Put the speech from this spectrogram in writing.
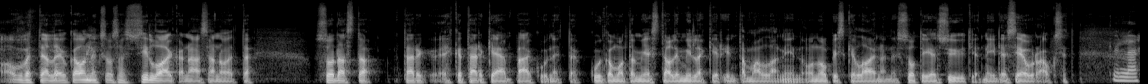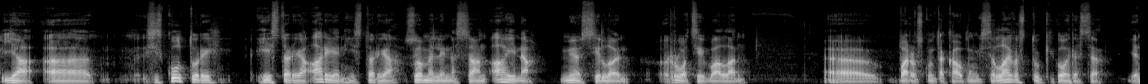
opettajalle, joka onneksi osasi silloin aikanaan sanoa, että sodasta tär- ehkä tärkeämpää kuin, että kuinka monta miestä oli milläkin rintamalla, niin on opiskella aina ne sotien syyt ja niiden seuraukset. Kyllä. Ja äh, siis kulttuuri historia, arjen historia Suomenlinnassa on aina myös silloin Ruotsin vallan varuskuntakaupungissa laivastukikohdassa ja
